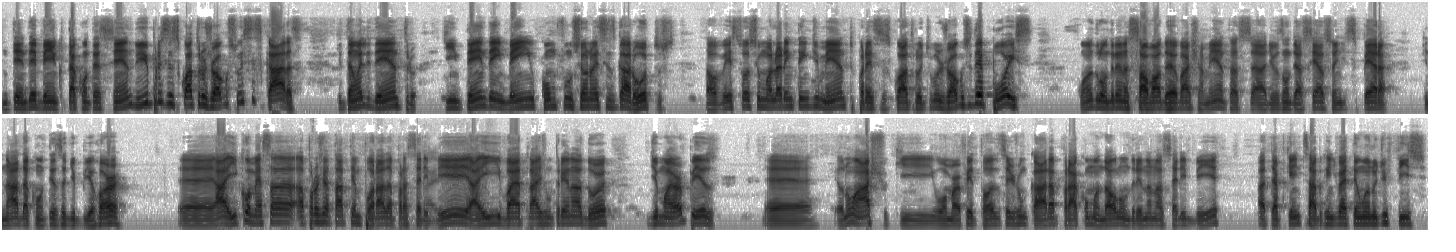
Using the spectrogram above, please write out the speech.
entender bem o que está acontecendo e ir para esses quatro jogos com esses caras que estão ali dentro, que entendem bem como funcionam esses garotos. Talvez fosse um melhor entendimento para esses quatro últimos jogos e depois quando o Londrina salvar do rebaixamento, a, a, divisão de acesso, a gente espera que nada aconteça de pior. É, aí começa a projetar a temporada para a Série B, aí vai atrás de um treinador de maior peso. É, eu não acho que o Omar Feitosa seja um cara para comandar o Londrina na Série B, até porque a gente sabe que a gente vai ter um ano difícil.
